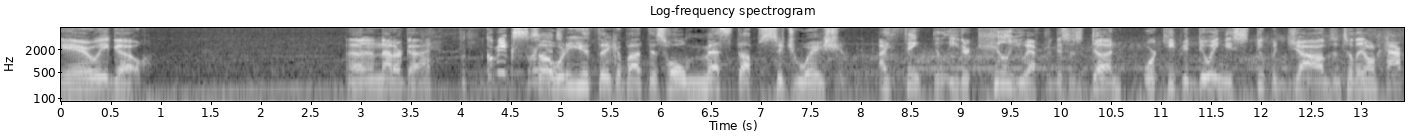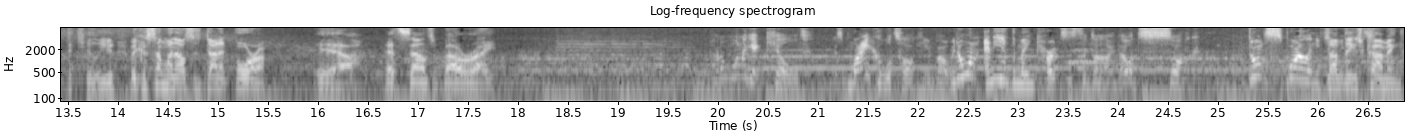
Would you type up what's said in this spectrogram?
Here we go. Uh, not our guy. Got me excited. So, what do you think about this whole messed up situation? I think they'll either kill you after this is done, or keep you doing these stupid jobs until they don't have to kill you because someone else has done it for them. Yeah, that sounds about right. I don't want to get killed. It's Michael we're talking about. We don't want any of the main characters to die. That would suck. Don't spoil anything. Something's coming.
